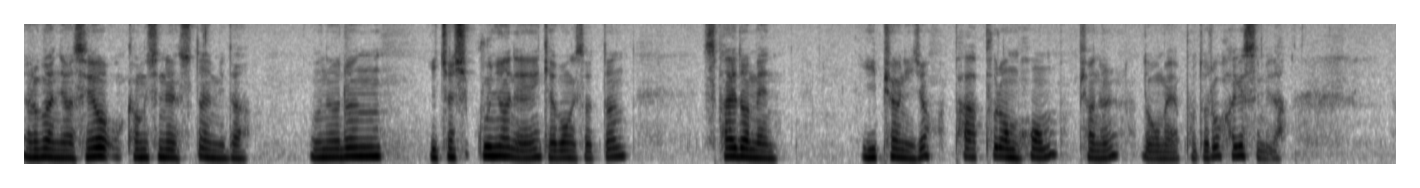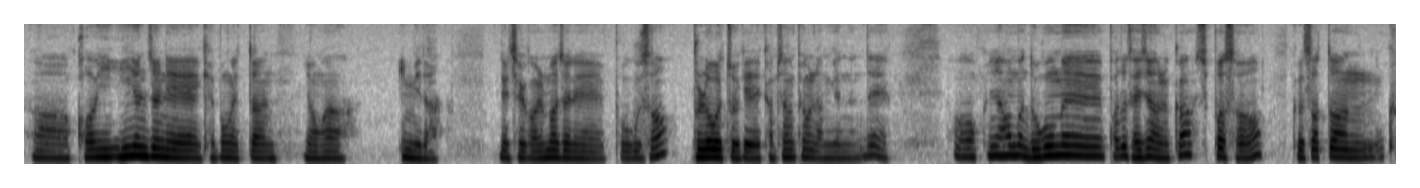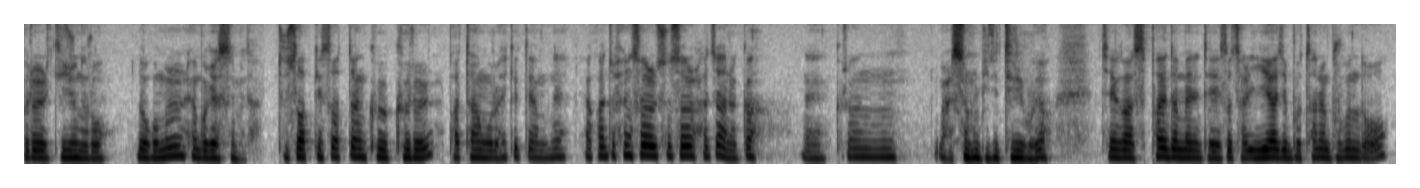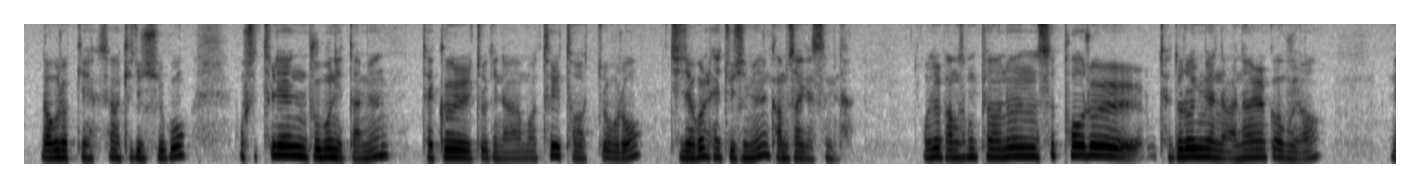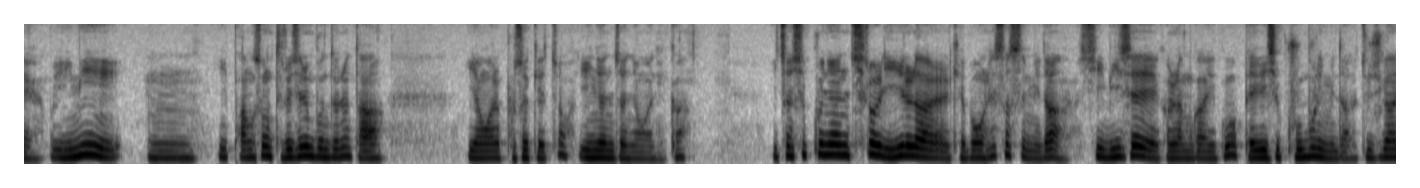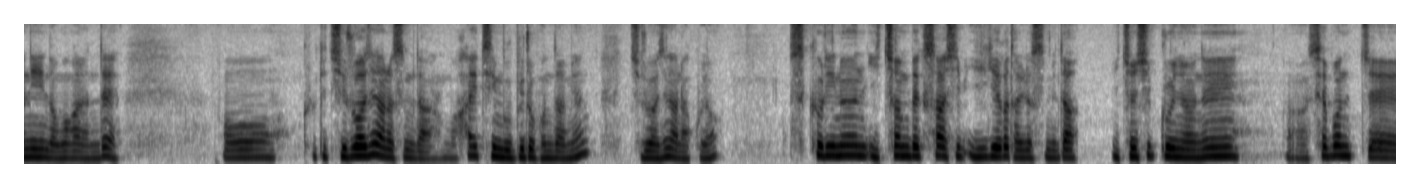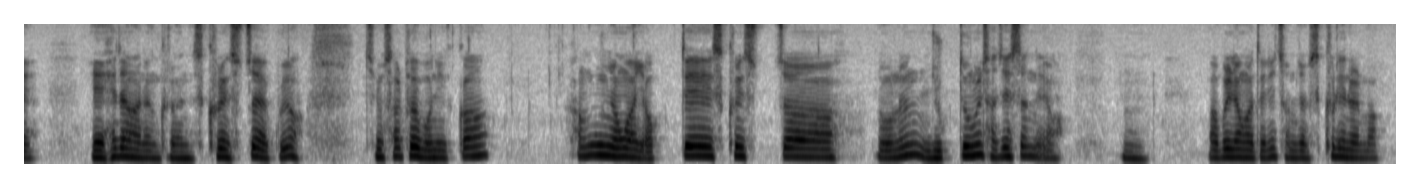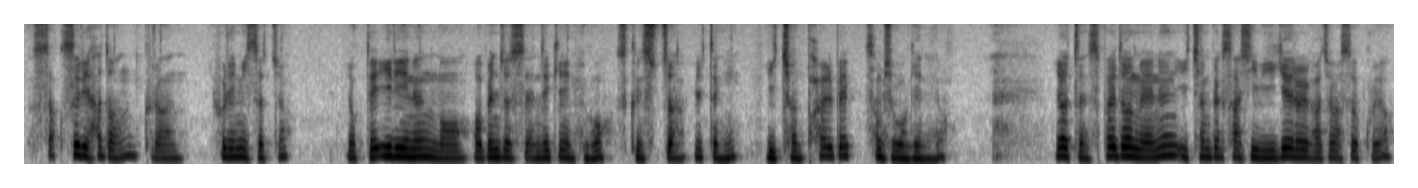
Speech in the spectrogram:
여러분 안녕하세요. 강신의 수다입니다. 오늘은 2019년에 개봉했었던 스파이더맨 2편이죠. 파프롬 홈 편을 녹음해 보도록 하겠습니다. 어, 거의 2년 전에 개봉했던 영화입니다. 네, 제가 얼마 전에 보고서 블로그 쪽에 감상평을 남겼는데 어, 그냥 한번 녹음해 봐도 되지 않을까 싶어서 그 썼던 글을 기준으로 녹음을 해보겠습니다. 두서없게 썼던 그 글을 바탕으로 했기 때문에 약간 좀 횡설수설하지 않을까 네, 그런 말씀을 미리 드리고요. 제가 스파이더맨에 대해서 잘 이해하지 못하는 부분도 너그럽게 생각해 주시고 혹시 틀린 부분이 있다면 댓글 쪽이나 뭐 트위터 쪽으로 지적을 해 주시면 감사하겠습니다. 오늘 방송편은 스포를 되도록이면 안 할 거고요. 네, 뭐 이미 음, 이 방송 들으시는 분들은 다 이 영화를 보셨겠죠? 2년 전 영화니까. 2019년 7월 2일 날 개봉을 했었습니다. 12세 관람가이고 129분입니다. 2시간이 넘어가는데 어, 그렇게 지루하진 않았습니다. 뭐 하이티 무비로 본다면 지루하진 않았고요. 스크린은 2142개가 달렸습니다. 2019년에 어, 세 번째에 해당하는 그런 스크린 숫자였고요. 지금 살펴보니까 한국 영화 역대 스크린 숫자로는 6등을 차지했었네요. 음, 마블 영화들이 점점 스크린을 막 싹쓸이 하던 그런 흐름이 있었죠. 역대 1위는 뭐 어벤져스 엔드게임이고 스크린 숫자 1등이 2835개네요. 여하튼 스파이더맨은 2142개를 가져갔었고요.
